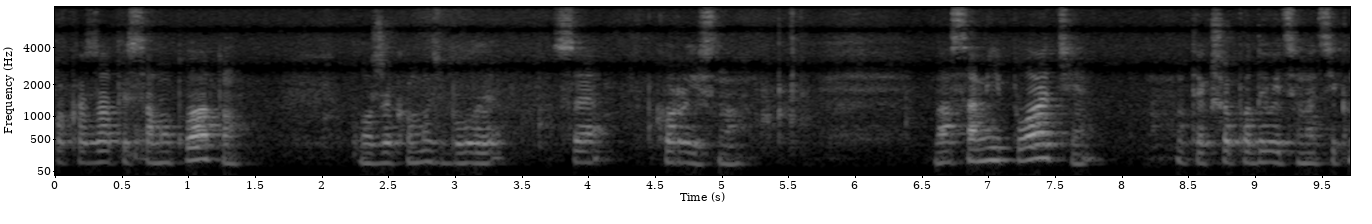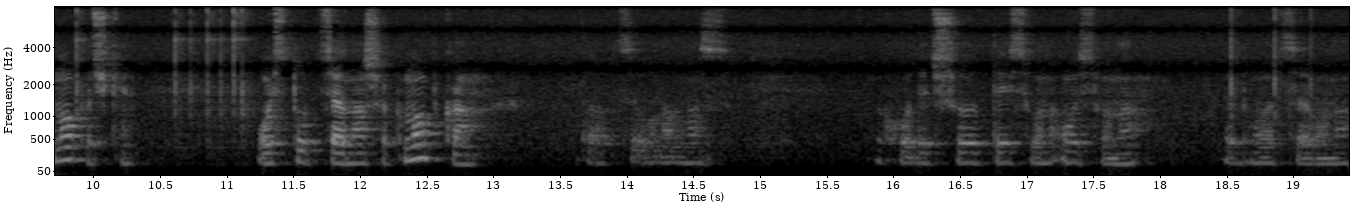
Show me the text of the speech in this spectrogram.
показати саму плату. Може комусь буде це корисно. На самій платі, от якщо подивитися на ці кнопочки, ось тут ця наша кнопка. Так, це вона в нас виходить, що десь вона, ось вона. Я думаю, це вона.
